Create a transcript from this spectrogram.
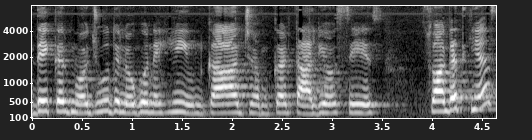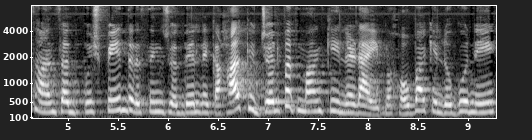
देकर मौजूद लोगों ने ही उनका जमकर तालियों से स्वागत किया सांसद पुष्पेंद्र सिंह चंदेल ने कहा कि जनपद मांग की लड़ाई महोबा के लोगों ने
